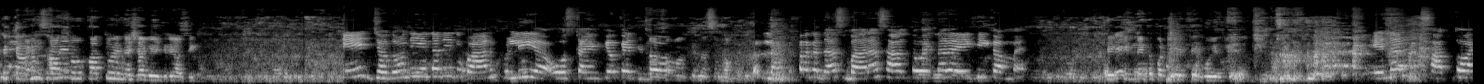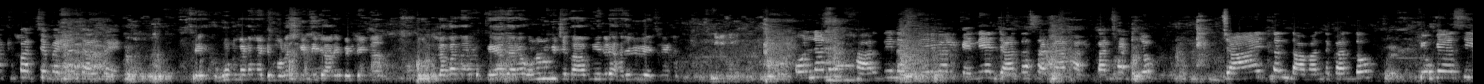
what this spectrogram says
ਤੇ ਕਾਫੀ ਸਾਲ ਤੋਂ ਕਾਤੋਂ ਇਹ ਨਸ਼ਾ ਵੇਚ ਰਿਹਾ ਸੀਗਾ ਇਹ ਜਦੋਂ ਦੀ ਇਹਨਾਂ ਦੀ ਦੁਕਾਨ ਖੁੱਲੀ ਆ ਉਸ ਟਾਈਮ ਕਿਉਂਕਿ ਕਿੰਨਾ ਇੱਥੋਂ ਸਮਾਂ ਕਿੰਨਾ ਸਮਾਂ? ਲਗਭਗ 10 12 ਸਾਲ ਤੋਂ ਇਹਨਾਂ ਦਾ ਇਹੀ ਕੰਮ ਹੈ। ਤੇ ਕਿੰਨੇ ਕੁ ਪਰਚੇ ਇੱਥੇ ਹੋਏ ਹੋਏ ਆ? ਇਹਨਾਂ ਦੇ 7 ਤੋਂ 8 ਪਰਚੇ ਪਹਿਲਾਂ ਚੱਲ ਰਹੇ ਨੇ। ਤੇ ਹੁਣ ਮੈਡਮ ਇਹ ਡਿਮੋਲਿਸ਼ ਕੀਤੀ ਜਾ ਰਹੀ ਬਿਲਡਿੰਗ ਲਗਾਤਾਰ ਕਿਹਾ ਜਾ ਰਿਹਾ ਉਹਨਾਂ ਨੂੰ ਵੀ ਚੇਤਾਵਨੀ ਜਿਹੜੇ ਹਜੇ ਵੀ ਵੇਚ ਰਹੇ ਨੇ। ਉਹਨਾਂ ਨੂੰ ਹਰ ਦਿਨ ਅਸੀਂ ਇਹ ਗੱਲ ਕਹਿੰਦੇ ਆ ਜਾਂ ਤਾਂ ਸਾਡਾ ਹਲਕਾ ਛੱਡ ਜਾਓ ਜਾਂ ਇਹ ਧੰਦਾ ਬੰਦ ਕਰ ਦਿਓ। ਕਿਉਂਕਿ ਅਸੀਂ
